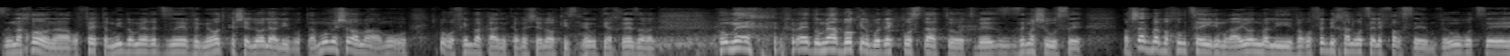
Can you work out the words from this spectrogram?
זה נכון, הרופא תמיד אומר את זה, ומאוד קשה לא להעליב אותם. הוא משועמם, הוא... יש פה רופאים בקהל, אני מקווה שלא, כי ישנאו אותי אחרי זה, אבל הוא, באמת, הוא מהבוקר בודק פרוסטטות, וזה מה שהוא עושה. ועכשיו בא בחור צעיר עם רעיון מלהיב, הרופא בכלל רוצה לפרסם, והוא רוצה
